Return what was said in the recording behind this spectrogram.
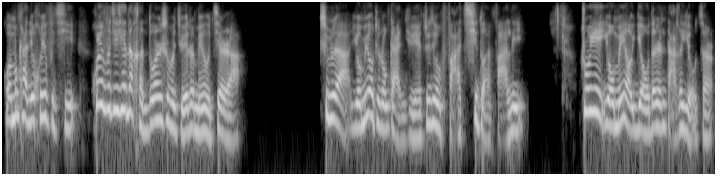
我们看就恢复期，恢复期现在很多人是不是觉着没有劲儿啊？是不是？有没有这种感觉？最近乏气短、乏力。注意有没有？有的人打个有字儿。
